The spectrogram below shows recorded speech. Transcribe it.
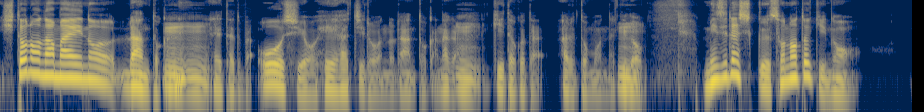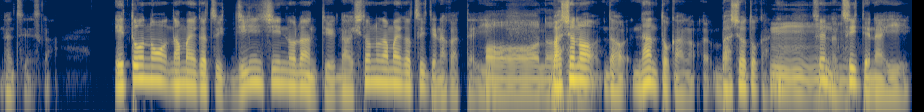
人の名前の乱とかね、うんうん。えー例えば大塩平八郎の乱とかなんかうん。聞いたことあると思うんだけど、珍しくその時のなんていうんですか干支の名前がついて人心の乱っていうなんか人の名前がついてなかったり場所のだなんとかの場所とかね、うんうんんそういうのついてない、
